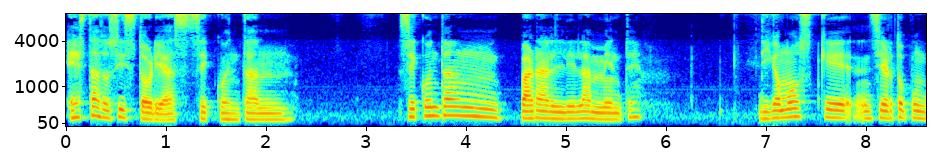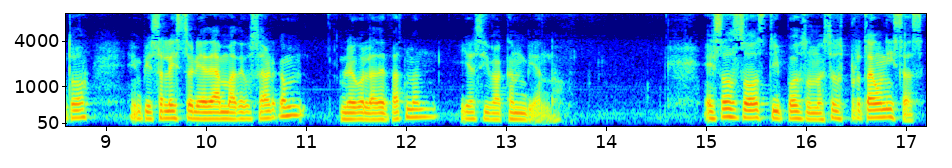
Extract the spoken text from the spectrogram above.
estas dos historias se cuentan se cuentan paralelamente Digamos que en cierto punto empieza la historia de Amadeus Arkham, luego la de Batman y así va cambiando. Esos dos tipos son nuestros protagonistas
